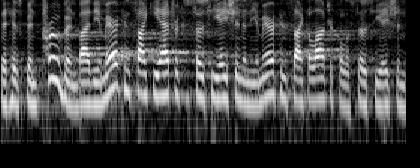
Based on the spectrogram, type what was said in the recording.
that has been proven by the American Psychiatric Association and the American Psychological Association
